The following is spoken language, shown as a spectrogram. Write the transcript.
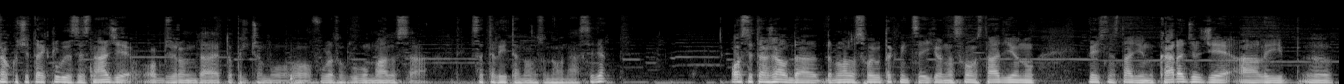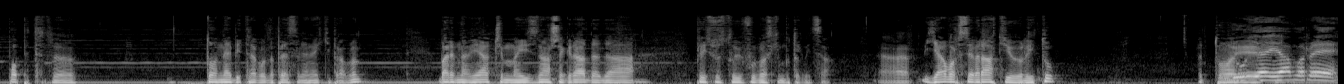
kako će taj klub da se snađe, obzirom da eto pričamo o futbolskom klubu Mlado sa satelita, odnosno Novo naselja. Ostaje ta žal da, da Mlado svoje utakmice igra na svom stadionu, već na stadionu Karadžorđe, ali uh, opet uh, to ne bi trebalo da predstavlja neki problem. barem navijačima iz našeg grada da prisustuju futbalskim utakmicama. Uh, Javor se vratio u elitu. To je... Ljuja Javore.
